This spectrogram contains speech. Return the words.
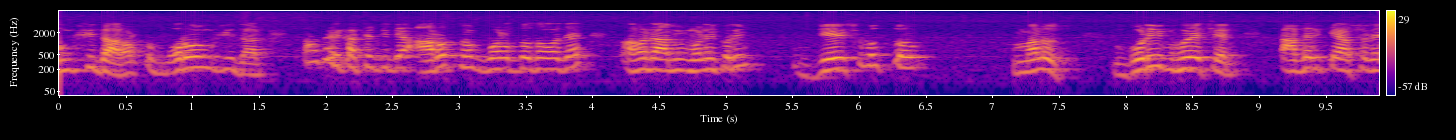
অংশীদার অর্থ বড় অংশীদার, তাদের কাছে যদি আরও থোক বরাদ্দ দেওয়া যায়, তাহলে আমি মনে করি যে সমস্ত মানুষ গরিব হয়েছেন, তাদেরকে আসলে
